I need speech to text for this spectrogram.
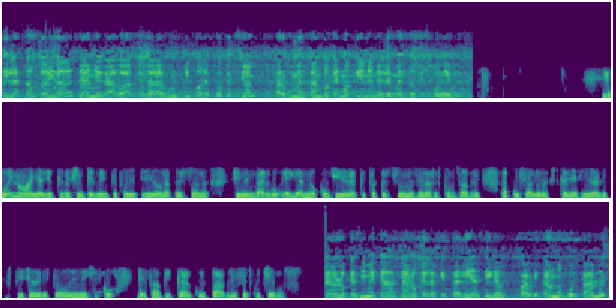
y las autoridades se han negado a brindar algún tipo de protección argumentando que no tienen elementos disponibles. Y bueno, añadió que recientemente fue detenida una persona, sin embargo, ella no considera que esta persona sea la responsable, acusando a la Fiscalía General de Justicia del Estado de México de fabricar culpables. Escuchemos. Pero lo que sí me queda claro que la Fiscalía sigue fabricando culpables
